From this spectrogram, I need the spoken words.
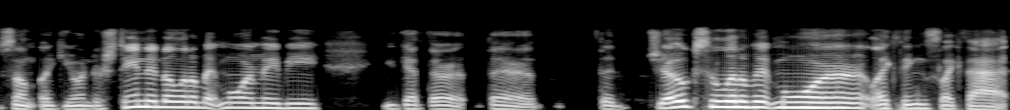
some like you understand it a little bit more. Maybe you get the the the jokes a little bit more, like things like that.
